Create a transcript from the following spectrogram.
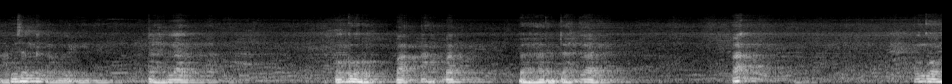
aku seneng gak boleh ini. Dahlan. Monggo Pak Ahmad Bahar Dahlan. Pak. Monggo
